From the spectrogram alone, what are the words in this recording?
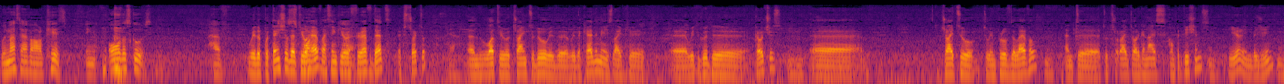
We must have our kids in all the schools have With the potential that you have, I think you Yeah. if you have that structure, yeah. and what you're trying to do with the, with academy is like uh, uh, Uh, with good uh, coaches. Mm-hmm. Uh, to try to to improve the level mm. and uh, to try to organize competitions mm. here in Beijing mm.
